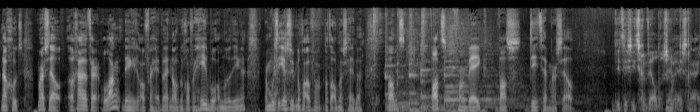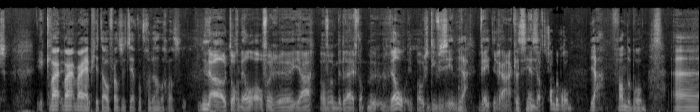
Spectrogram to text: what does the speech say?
Nou goed, Marcel, we gaan het er lang denk ik over hebben. En ook nog over een heleboel andere dingen. Maar we moeten eerst natuurlijk nog over wat anders hebben. Want wat voor een week was dit, hè Marcel? Dit is iets geweldigs Ja. geweest, Gijs. Ik, Waar, eh, waar, waar heb je het over als je zegt dat het geweldig was? Nou, toch wel over, eh, ja, over een bedrijf dat me wel in positieve zin Ja. weet te raken. Precies. En dat van de bron. Ja, van de bron. Eh,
